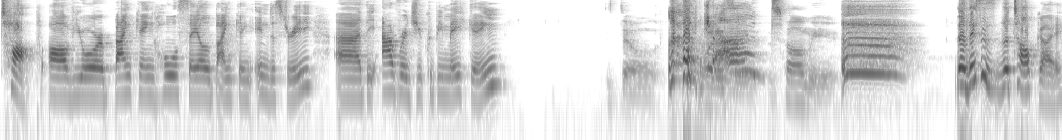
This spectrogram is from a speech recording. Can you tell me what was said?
top of your banking, wholesale banking industry, uh, the average you could be making. Still, I what can't. is it? Tell me. no, this is the top guy.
